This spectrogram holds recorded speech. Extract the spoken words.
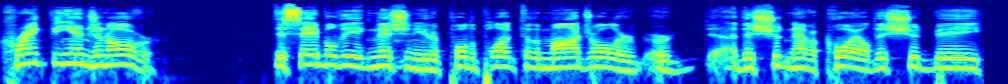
crank the engine over disable the ignition, either pull the plug to the module or, or uh, this shouldn't have a coil. This should be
